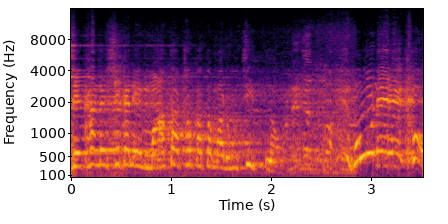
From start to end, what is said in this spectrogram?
যেখানে সেখানে মাথা ঠোকা তোমার উচিত নয়। মনে রেখো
